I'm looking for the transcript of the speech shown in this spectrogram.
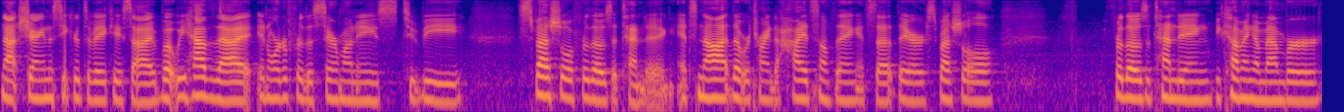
not sharing the secrets of AK Psi, but we have that in order for the ceremonies to be special for those attending. It's not that we're trying to hide something, it's that they're special for those attending, becoming a member,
